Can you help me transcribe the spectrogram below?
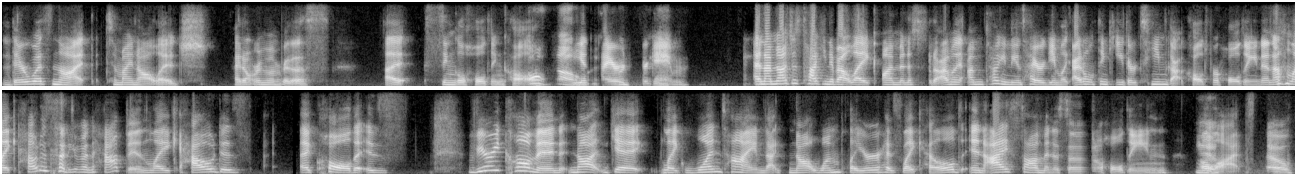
there was not, to my knowledge, I don't remember this, a single holding call oh no, the entire game. And I'm not just talking about like on Minnesota. I'm like, I'm talking the entire game. Like I don't think either team got called for holding. And I'm like, how does that even happen? Like how does a call that is very common not get like one time that not one player has like held? And I saw Minnesota holding Yeah. a lot. So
